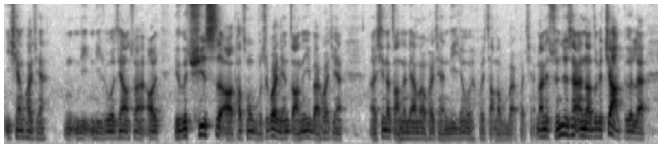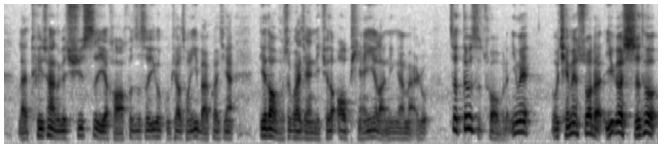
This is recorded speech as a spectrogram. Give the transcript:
一千块钱。你你如果这样算哦，有个趋势啊，它从五十块钱涨成一百块钱，呃，现在涨成两百块钱，你认为会涨到五百块钱？那你纯粹是按照这个价格来来推算这个趋势也好，或者说一个股票从一百块钱跌到五十块钱，你觉得哦便宜了，你应该买入，这都是错误的。因为我前面说的一个石头，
